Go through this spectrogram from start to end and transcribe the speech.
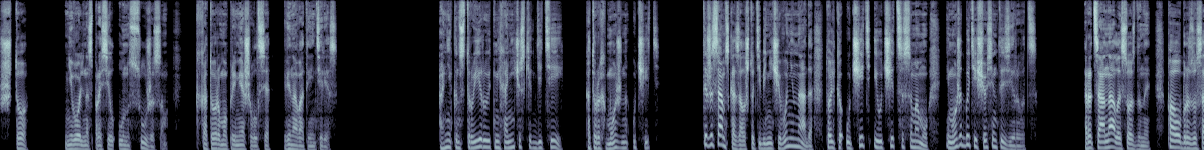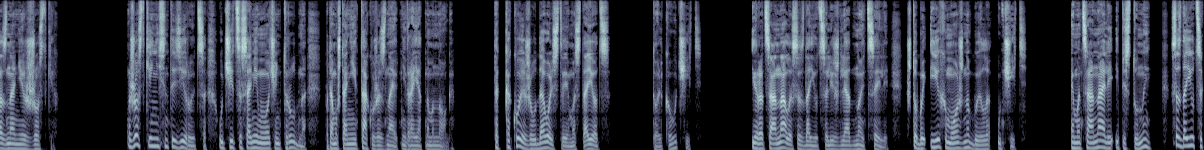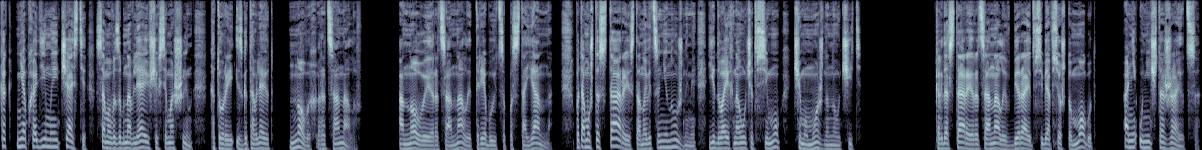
«Что?» — невольно спросил Ун с ужасом, к которому примешивался виноватый интерес. Они конструируют механических детей, которых можно учить. Ты же сам сказал, что тебе ничего не надо, только учить и учиться самому, и, может быть, еще синтезироваться. Рационалы созданы по образу сознания жестких. Жесткие не синтезируются, учиться самим им очень трудно, потому что они и так уже знают невероятно много. Так какое же удовольствие им остается? Только учить. Иррационалы создаются лишь для одной цели, чтобы их можно было учить. Эмоционали и пестуны создаются как необходимые части самовозобновляющихся машин, которые изготовляют новых рационалов. А новые рационалы требуются постоянно, потому что старые становятся ненужными, едва их научат всему, чему можно научить. Когда старые рационалы вбирают в себя все, что могут, они уничтожаются.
